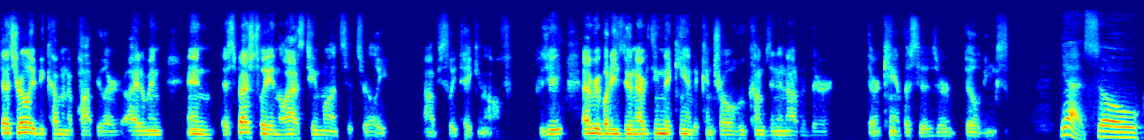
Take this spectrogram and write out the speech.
that's really becoming a popular item. And, and especially in the last two months, it's really obviously taken off because you everybody's doing everything they can to control who comes in and out of their their campuses or buildings. Yeah. So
